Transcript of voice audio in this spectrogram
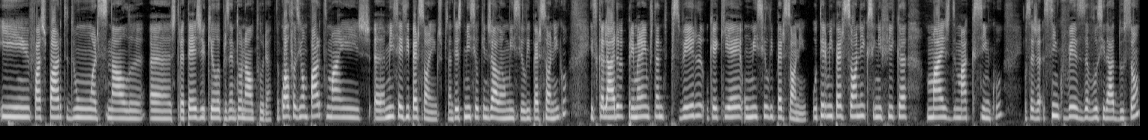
e faz parte de um arsenal uh, estratégico que ele apresentou na altura, da qual faziam parte mais uh, mísseis hipersónicos. Portanto, este míssil Kinjal é um míssil hipersónico e se calhar primeiro é importante perceber o que é que é um míssil hipersónico. O termo hipersónico significa mais de Mach 5, ou seja, 5 vezes a velocidade do som,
